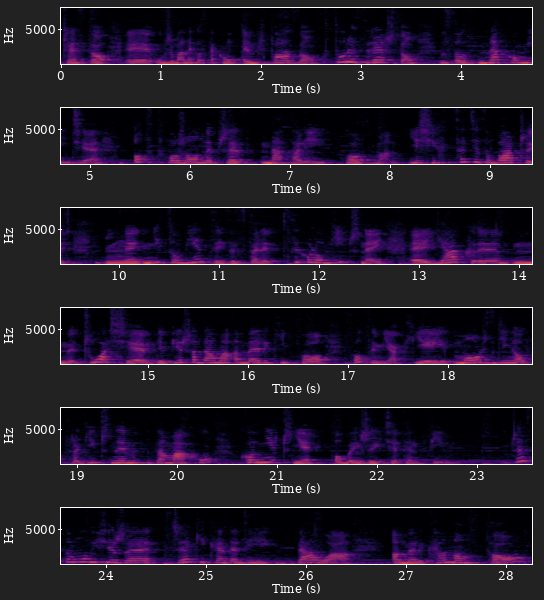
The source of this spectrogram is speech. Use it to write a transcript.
często używanego z taką emfazą, który zresztą został znakomicie odtworzony przez Natalie Portman. Jeśli chcecie zobaczyć nieco więcej ze sfery psychologicznej, e, jak y, czuła się pierwsza dama Ameryki po, po tym, jak jej mąż zginął w tragicznym zamachu, koniecznie obejrzyjcie ten film. Często mówi się, że Jackie Kennedy dała Amerykanom to,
